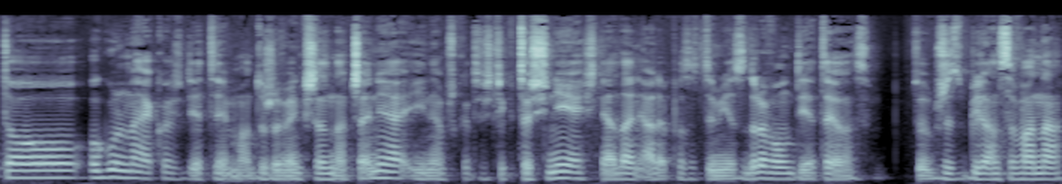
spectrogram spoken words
to ogólna jakość diety ma dużo większe znaczenie i na przykład jeśli ktoś nie je śniadań, ale poza tym jest zdrową dietę, dobrze zbilansowana,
